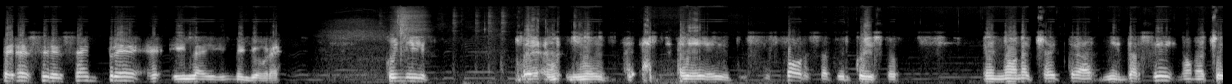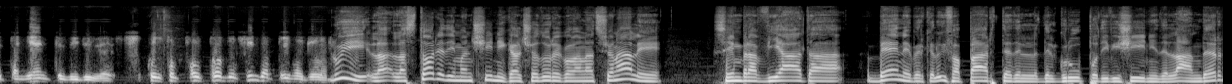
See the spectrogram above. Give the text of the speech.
per essere sempre eh, il, il migliore. Quindi eh, eh, eh, si sforza per questo e non accetta da sé non accetta niente di diverso. Questo proprio fin dal primo giorno. Lui, la, la storia di Mancini, calciatore con la nazionale, sembra avviata bene perché lui fa parte del, del gruppo di vicini dell'Under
